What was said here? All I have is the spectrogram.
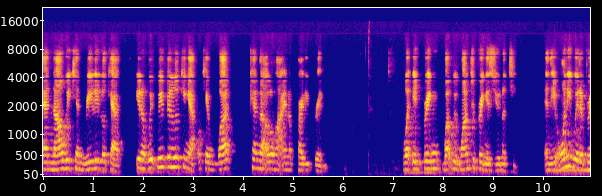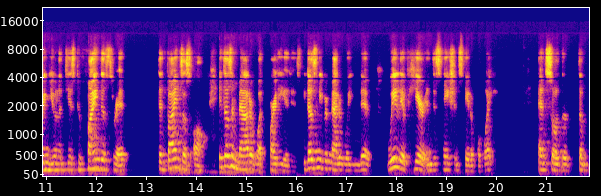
And now we can really look at, you know, we, we've been looking at, okay, what can the Aloha Aina Party bring? What it bring what we want to bring is unity. And the only way to bring unity is to find the thread that binds us all. It doesn't matter what party it is. It doesn't even matter where you live. We live here in this nation state of hawaii. And so the the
